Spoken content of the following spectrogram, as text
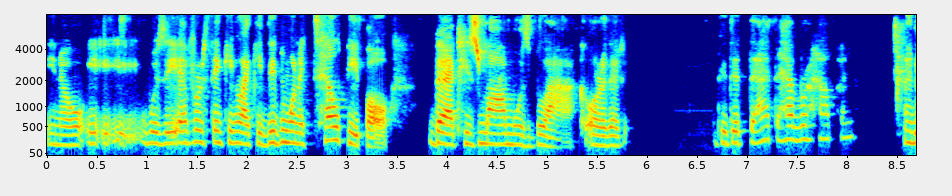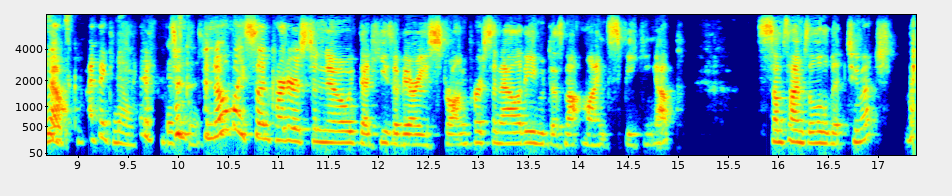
you know was he ever thinking like he didn't want to tell people that his mom was black or that did that ever happen I know no, I think no. If, to, to, know my son Carter is to know that he's a very strong personality who does not mind speaking up. Sometimes a little bit too much.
